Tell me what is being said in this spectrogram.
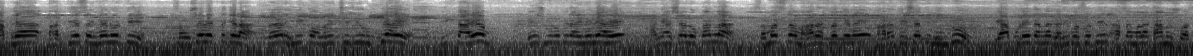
आपल्या भारतीय सैन्यांवरती संशय व्यक्त केला. तर ही काँग्रेसची जी वृत्ती आहे ही कायम देशविरोधी राहिलेली आहे. आणि अशा लोकांना समस्त महाराष्ट्राचे नाही भारत देशातील हिंदू यापुढे त्यांना घरी बसवतील असा मला ठाम विश्वास आहे.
